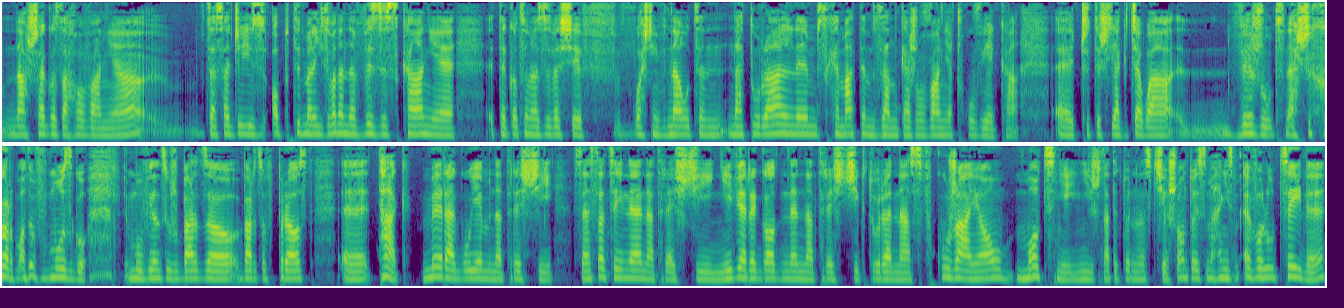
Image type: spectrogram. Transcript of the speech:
naszego zachowania w zasadzie jest optymalizowana na wyzyskanie tego, co nazywa się w, właśnie w nauce naturalnym schematem zaangażowania człowieka, e, czy też jak działa wyrzut naszych hormonów w mózgu. Mówiąc już bardzo, bardzo wprost, e, tak, my reagujemy na treści sensacyjne, na treści niewiarygodne, na treści, które nas wkurzają mocniej niż na te, które nas cieszą. To jest mechanizm ewolucyjny,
